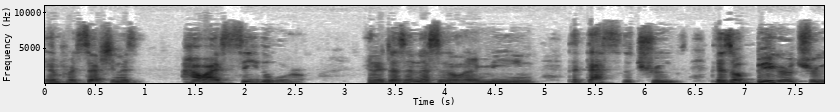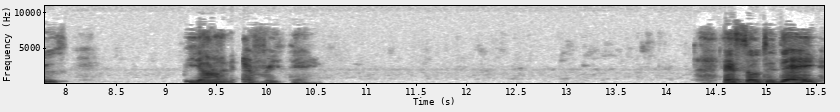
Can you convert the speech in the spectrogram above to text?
And perception is how I see the world. And it doesn't necessarily mean that that's the truth. There's a bigger truth beyond everything. And so today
